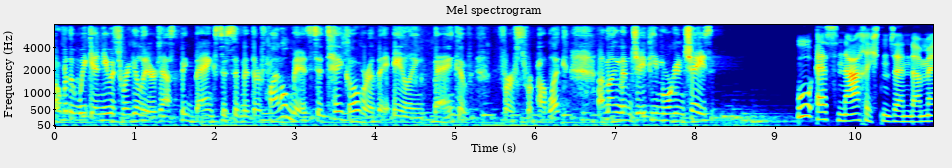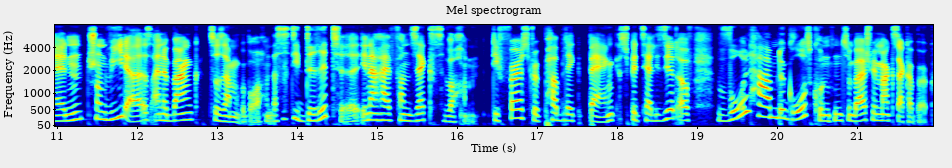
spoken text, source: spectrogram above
Over the weekend, U.S. regulators asked big banks to submit their final bids to take over the ailing bank of First Republic. Among them, JP Morgan Chase. US-Nachrichtensender melden, schon wieder ist eine Bank zusammengebrochen. Das ist die dritte innerhalb von sechs Wochen. Die First Republic Bank ist spezialisiert auf wohlhabende Großkunden, zum Beispiel Mark Zuckerberg.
